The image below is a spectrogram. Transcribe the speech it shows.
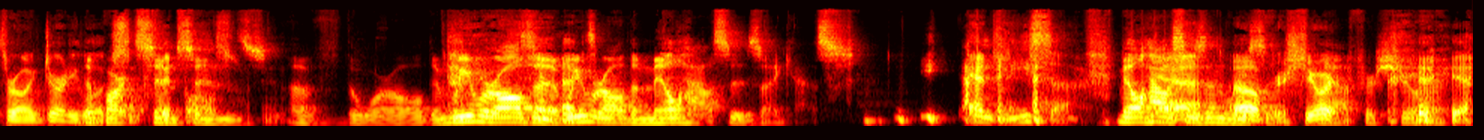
throwing dirty The looks Bart and Simpsons spitballs of the world, and we were all the we were all the Milhouses, I guess. and Lisa Milhouses Yeah. and Oh, for sure. Yeah, for sure. yeah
